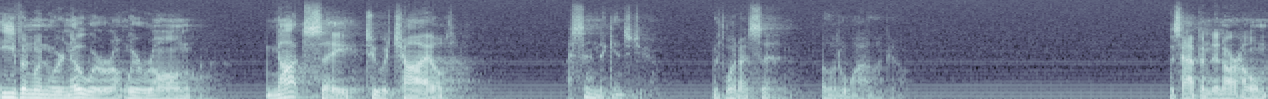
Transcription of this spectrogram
even when we know we're wrong, we're wrong, not say to a child, I sinned against you with what I said a little while ago. This happened in our home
